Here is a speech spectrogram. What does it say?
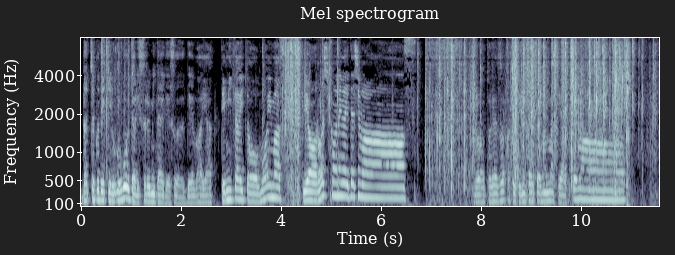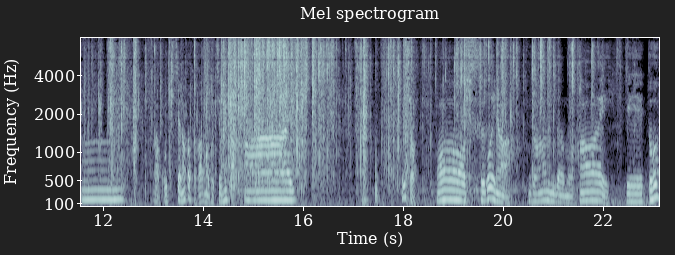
脱着できる、動いたりするみたいです。では、やってみたいと思います。よろしくお願いいたします。では、とりあえず開けてみたいと思います。やってまーす。うーん。あ、こっちじゃなかったか？まあ、こっちでもいいか。はーい。よいしょ。おー、すごいな。ガンダム、はーい。えーと、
